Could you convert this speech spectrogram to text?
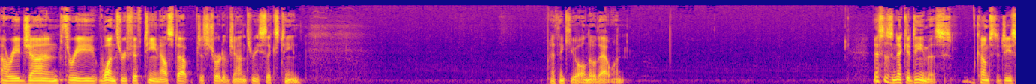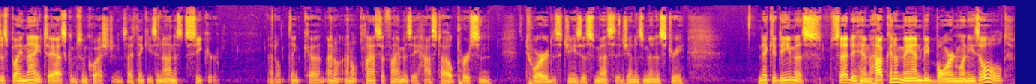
I'll read John 3, 1 through 15. I'll stop just short of John 3, 16. I think you all know that one. This is Nicodemus. He comes to Jesus by night to ask him some questions. I think he's an honest seeker. I don't think uh, I don't I don't classify him as a hostile person towards Jesus' message and his ministry. Nicodemus said to him, "How can a man be born when he's old?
